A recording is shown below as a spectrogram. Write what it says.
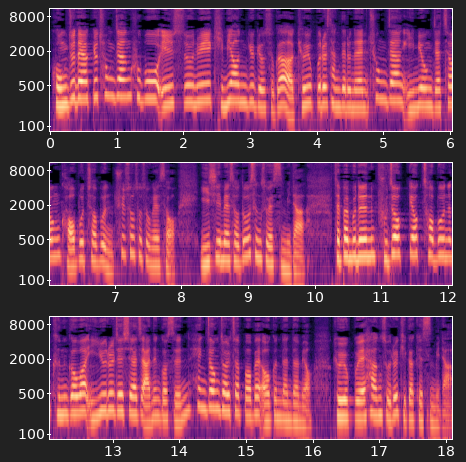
공주대학교 총장 후보 1순위 김현규 교수가 교육부를 상대로 낸 총장 임용제청 거부 처분 취소 소송에서 2심에서도 승소했습니다. 재판부는 부적격 처분 근거와 이유를 제시하지 않은 것은 행정절차법에 어긋난다며 교육부의 항소를 기각했습니다.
